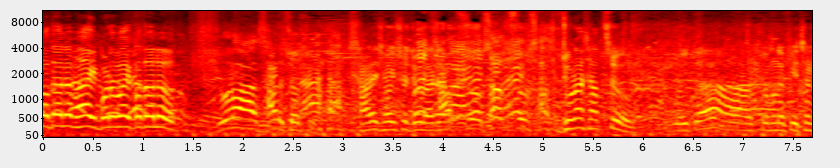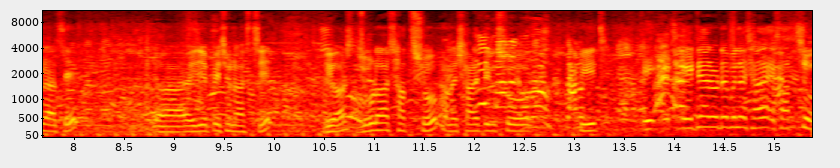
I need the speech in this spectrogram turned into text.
কত হলো ভাই? বড় ভাই, কত হলো? জোড়া সাড়ে ছশো সাড়ে ছয়শো জোড়া জোড়া সাতশো? ওইটা আর একটা মানে পেছনে আছে। আহ, এই যে পেছনে আসছে। ভিওর্স জোড়া সাতশো মানে সাড়ে তিনশো পিচ এটার ওটা মিলে সাড়ে সাতশো।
